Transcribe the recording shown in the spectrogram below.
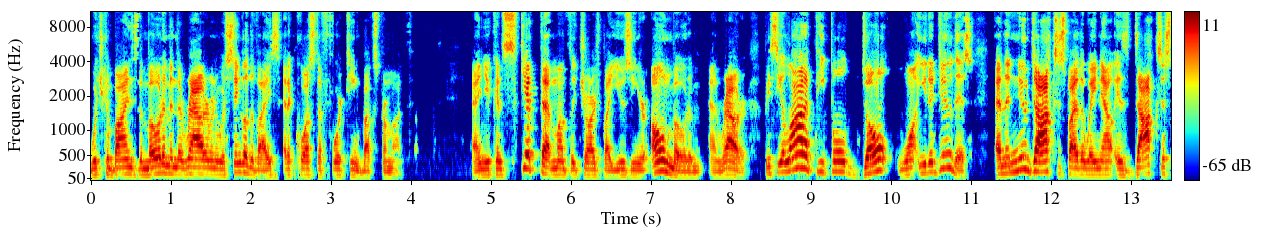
which combines the modem and the router into a single device at a cost of 14 bucks per month. And you can skip that monthly charge by using your own modem and router. But you see, a lot of people don't want you to do this. And the new DOCSIS, by the way, now is DOCSIS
